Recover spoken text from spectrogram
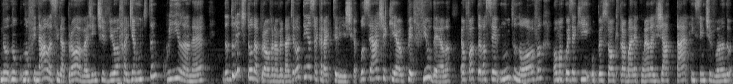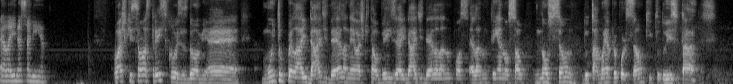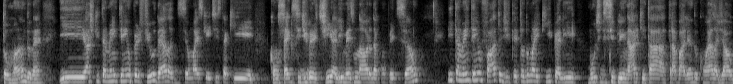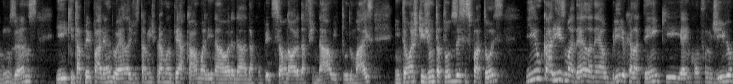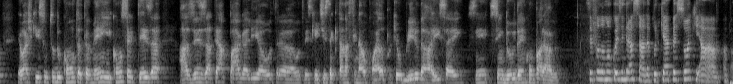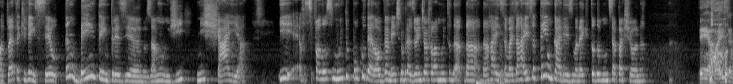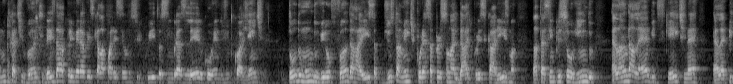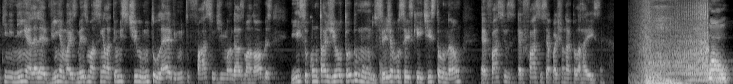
no, no, final assim da prova, a gente viu a fadinha muito tranquila, né? Durante toda a prova, na verdade, ela tem essa característica. Você acha que é o perfil dela, é o fato dela ser muito nova, ou uma coisa que o pessoal que trabalha com ela já está incentivando ela a ir nessa linha? Eu acho que são as três coisas, Domi. É muito pela idade dela, né? Eu acho que talvez a idade dela ela não possa, ela não tenha noção, noção do tamanho, a proporção que tudo isso está tomando, né? E acho que também tem o perfil dela de ser uma skatista que consegue se divertir ali mesmo na hora da competição. E também tem o fato de ter toda uma equipe ali multidisciplinar que está trabalhando com ela já há alguns anos e que está preparando ela justamente para manter a calma ali na hora da, da competição, na hora da final e tudo mais. Então acho que junta todos esses fatores e o carisma dela, né, o brilho que ela tem, que é inconfundível, eu acho que isso tudo conta também e com certeza às vezes até apaga ali a outra outra skatista que está na final com ela, porque o brilho da Raíssa é sem, sem dúvida incomparável. Você falou uma coisa engraçada, porque a pessoa que a, a atleta que venceu também tem 13 anos, a Mungi Nishaya. E falou-se muito pouco dela. Obviamente, no Brasil a gente vai falar muito da, da, da Raíssa, mas a Raíssa tem um carisma, né? Que todo mundo se apaixona. Tem, a Raíssa é muito cativante. Desde a primeira vez que ela apareceu no circuito assim brasileiro, correndo junto com a gente, todo mundo virou fã da Raíssa, justamente por essa personalidade, por esse carisma. Ela tá sempre sorrindo. Ela anda leve de skate, né? Ela é pequenininha, ela é levinha, mas mesmo assim ela tem um estilo muito leve, muito fácil de mandar as manobras. E isso contagiou todo mundo, seja você skatista ou não, é fácil, é fácil se apaixonar pela Raíssa. Qual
